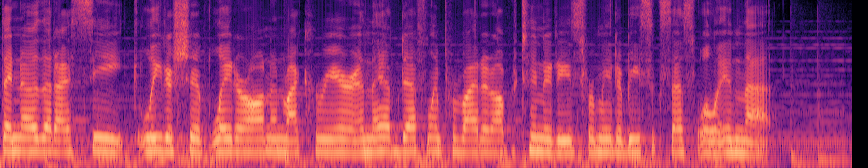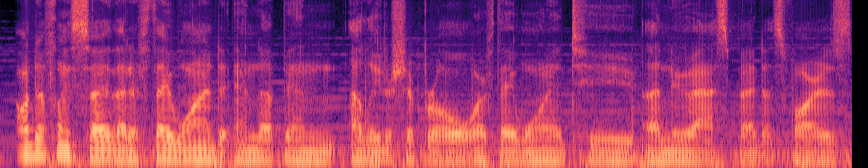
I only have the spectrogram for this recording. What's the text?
They know that I seek leadership later on in my career and they have definitely provided opportunities for me to be successful in that. I'll definitely say that if they wanted to end up in a leadership role or if they wanted to a new aspect as far as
